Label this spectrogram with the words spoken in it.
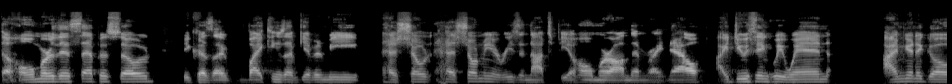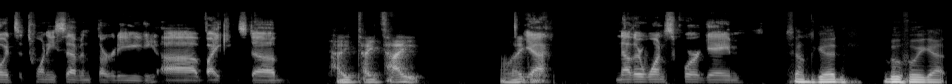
the homer this episode because I Vikings have given me has shown has shown me a reason not to be a homer on them right now. I do think we win. I'm gonna go. It's a 27-30 uh, Vikings dub. Tight, tight, tight. I like it. Yeah. it. Another one score game. Sounds good. Boof, who we got?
